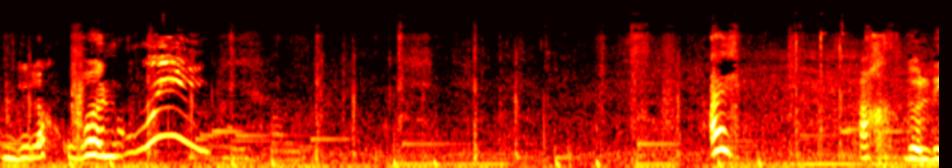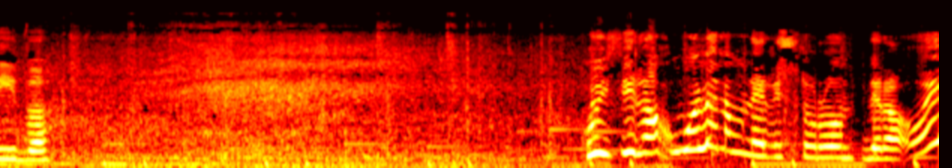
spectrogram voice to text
Ang Ah, doliba. Uy, sila ako wala naman na restaurant dira, uy.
